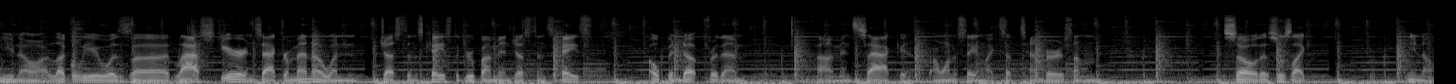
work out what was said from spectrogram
you know, luckily it was uh, last year in Sacramento when Justin's Case, the group I'm in, Justin's Case, opened up for them um, in Sac. I want to say in like September or something. So this was like, you know,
